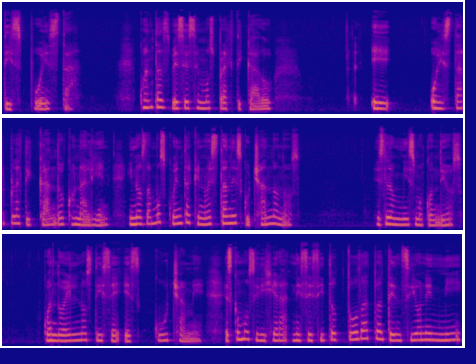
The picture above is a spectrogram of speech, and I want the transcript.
dispuesta ¿Cuántas veces hemos practicado eh, o estar platicando con alguien y nos damos cuenta que no están escuchándonos. Es lo mismo con Dios. Cuando Él nos dice escúchame, es como si dijera necesito toda tu atención en mí,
